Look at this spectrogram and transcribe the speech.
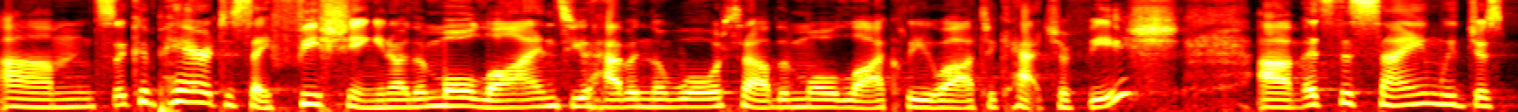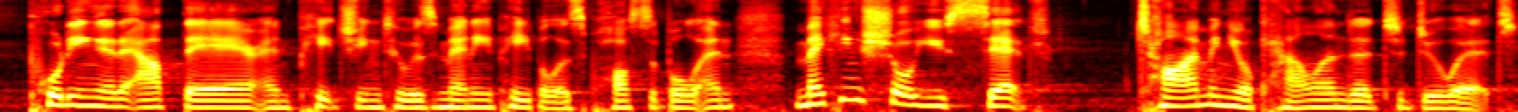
Um, so compare it to, say, fishing. You know, the more lines you have in the water, the more likely you are to catch a fish. Um, it's the same with just putting it out there and pitching to as many people as possible and making sure you set time in your calendar to do it.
